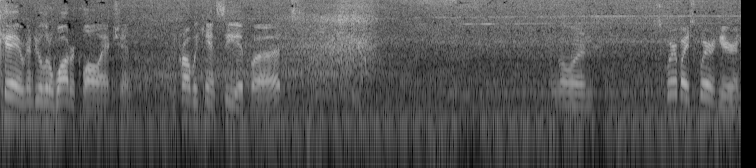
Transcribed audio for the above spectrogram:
Okay, we're gonna do a little water claw action. You probably can't see it, but I'm going square by square here and,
